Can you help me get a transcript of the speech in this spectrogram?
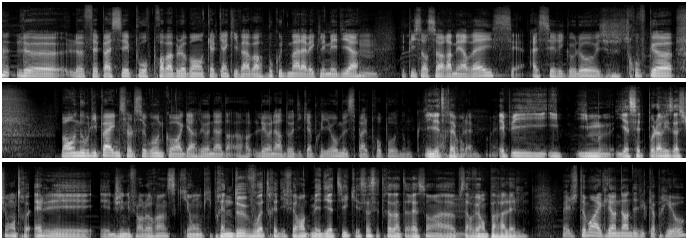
le, le fait passer pour probablement quelqu'un qui va avoir beaucoup de mal avec les médias Hmm. et puis s'en sort à merveille, c'est assez rigolo. Et je, je trouve que bon, on n'oublie pas une seule seconde qu'on regarde Leonardo, Leonardo DiCaprio, mais c'est pas le propos. Donc Il est très bon. Et puis, il, il me- il y a cette polarisation entre elle et, et Jennifer Lawrence qui, ont, qui prennent deux voix très différentes médiatiques. Et ça, c'est très intéressant à Mm. observer en parallèle. Mais justement, avec Leonardo DiCaprio,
